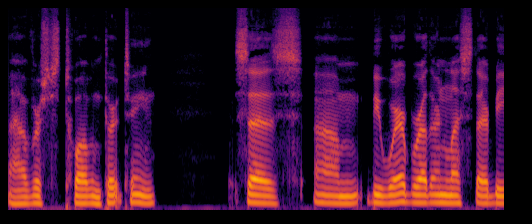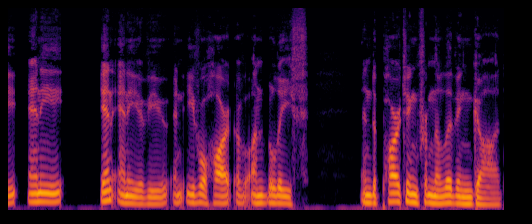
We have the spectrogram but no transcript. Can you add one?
uh, verses 12 and 13 it says, um, Beware, brethren, lest there be any in any of you an evil heart of unbelief in departing from the living God.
